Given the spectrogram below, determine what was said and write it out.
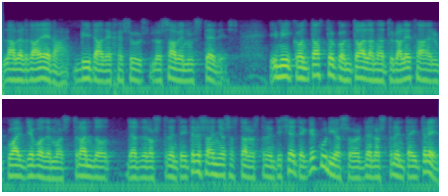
la verdadera vida de Jesús, lo saben ustedes, y mi contacto con toda la naturaleza, el cual llevo demostrando desde los 33 años hasta los 37. Qué curioso, de los 33.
